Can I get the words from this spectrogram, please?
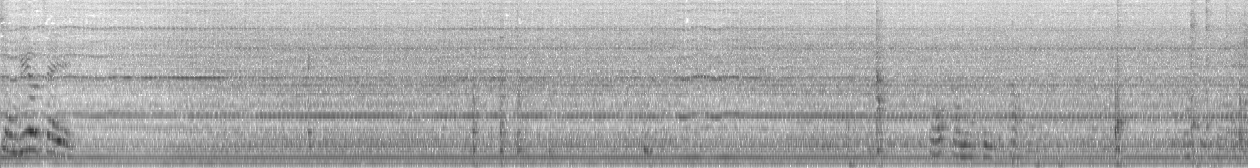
so weird saying. Oh, I'm not going to pass. Not going to pass.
